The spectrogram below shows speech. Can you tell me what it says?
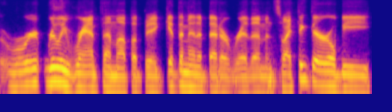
re- really ramp them up a bit, get them in a better rhythm. And so I think there will be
